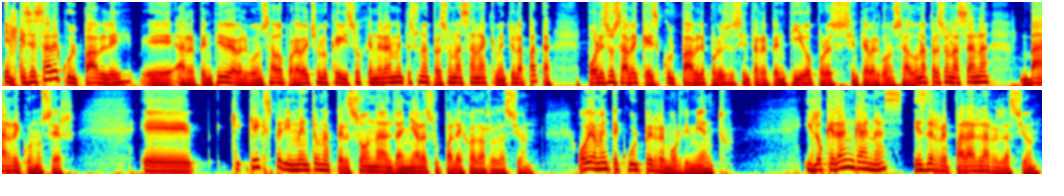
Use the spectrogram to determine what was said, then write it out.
el que se sabe culpable, eh, arrepentido y avergonzado por haber hecho lo que hizo, generalmente es una persona sana que metió la pata. Por eso sabe que es culpable, por eso se siente arrepentido, por eso se siente avergonzado. Una persona sana va a reconocer. Eh, ¿qué, qué experimenta una persona al dañar a su pareja o a la relación? Obviamente culpa y remordimiento. Y lo que dan ganas es de reparar la relación.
